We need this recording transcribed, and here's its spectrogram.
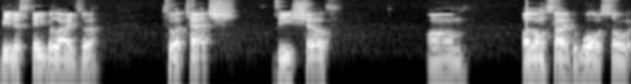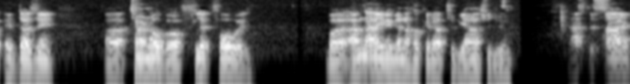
be the stabilizer to attach the shelf um, alongside the wall so it doesn't uh, turn over or flip forward. But I'm not even going to hook it up to be honest with you. That's the side.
